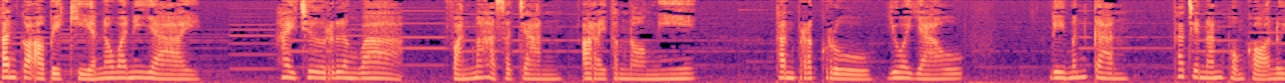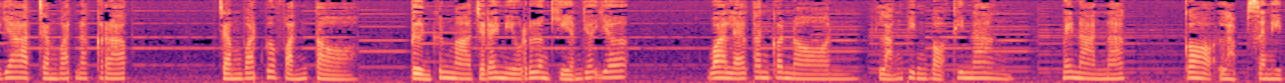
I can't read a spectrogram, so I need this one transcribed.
ท่านก็เอาไปเขียนนวนิยาย ให้ชื่อเรื่องว่า ฝันมหัศจรรย์ อะไรทำนองนี้ ท่านพระครูยั่วเย้า ดีเหมือนกัน ถ้าเช่นนั้นผมขออนุญาตจำวัดนะครับจำวัดเพื่อฝันต่อ ตื่นขึ้นมาจะได้มีเรื่องเขียนเยอะๆ ว่าแล้วท่านก็นอน หลังพิงเบาะที่นั่ง ไม่นานนัก ก็หลับสนิท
